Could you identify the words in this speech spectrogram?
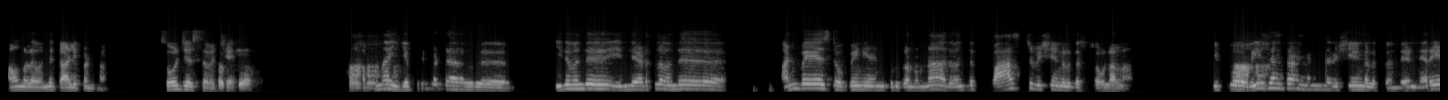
அவங்கள வந்து காலி பண்றாங்க. சோல்ஜர்ஸ வச்சே. அப்படின்னா எப்படிப்பட்ட ஒரு இது வந்து இந்த இடத்துல வந்து அன்பயஸ்ட் ஒப்பீனியன் கொடுக்கணும்னா அது வந்து பாஸ்ட் விஷயங்களுக்கு சொல்லலாம். இப்போ. ரீசெண்டா நடந்த விஷயங்களுக்கு வந்து நிறைய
